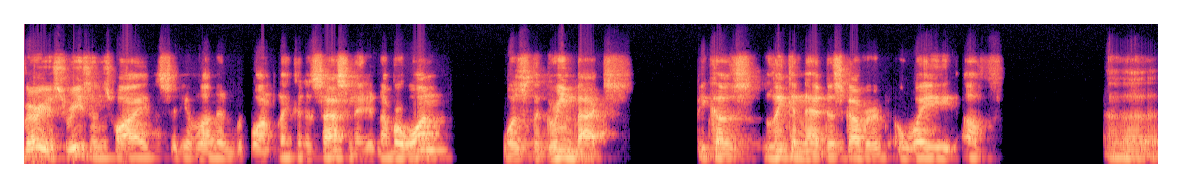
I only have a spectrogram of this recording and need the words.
various reasons why the city of London would want Lincoln assassinated. Number one was the greenbacks, because Lincoln had discovered a way of uh,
